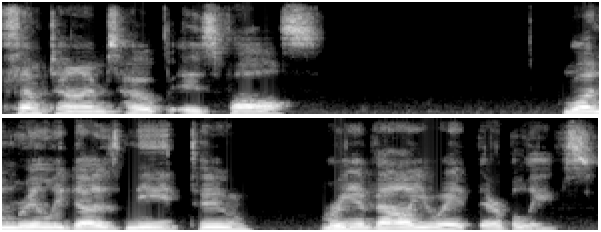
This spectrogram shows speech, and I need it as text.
sometimes hope is false. One really does need to reevaluate their beliefs.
